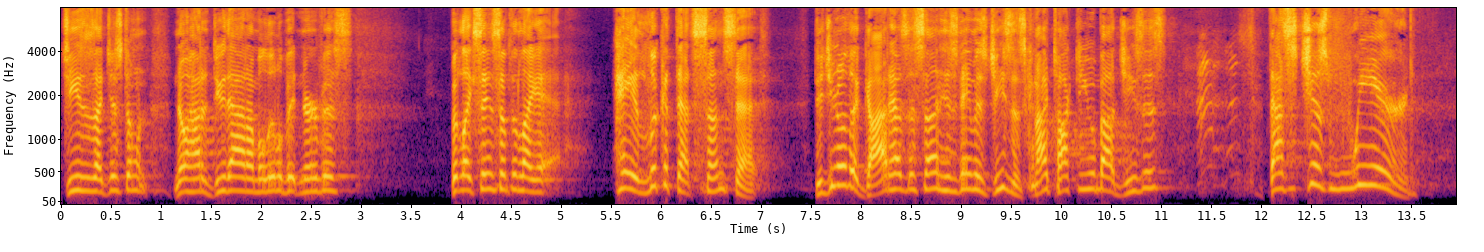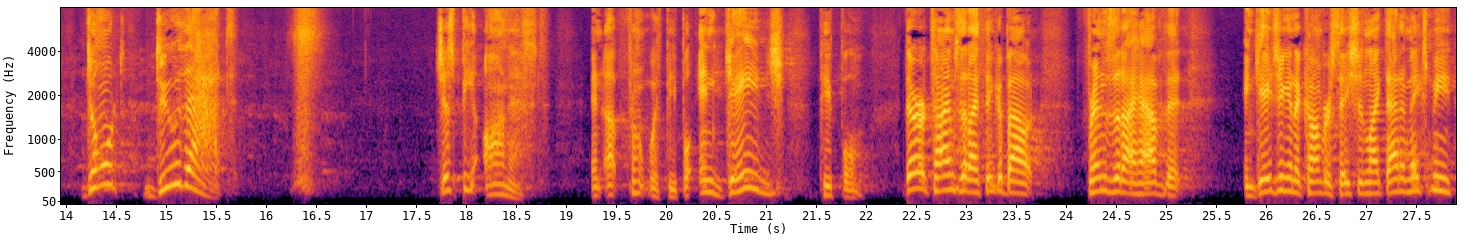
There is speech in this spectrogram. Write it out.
Jesus? I just don't know how to do that. I'm a little bit nervous. But, like, saying something like, hey, look at that sunset. Did you know that God has a son? His name is Jesus. Can I talk to you about Jesus? That's just weird. Don't do that. Just be honest and upfront with people. Engage people. There are times that I think about friends that I have that engaging in a conversation like that, it makes me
